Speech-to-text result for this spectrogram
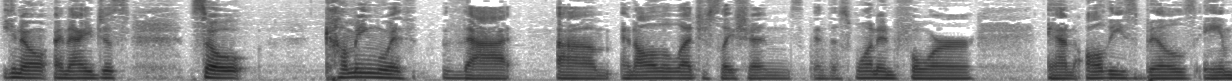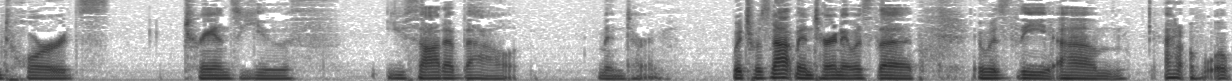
You know, and I just, so coming with that um, and all the legislations and this one in four and all these bills aimed towards trans youth, you thought about Minturn, which was not Minturn. It was the, it was the, um, I don't know,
